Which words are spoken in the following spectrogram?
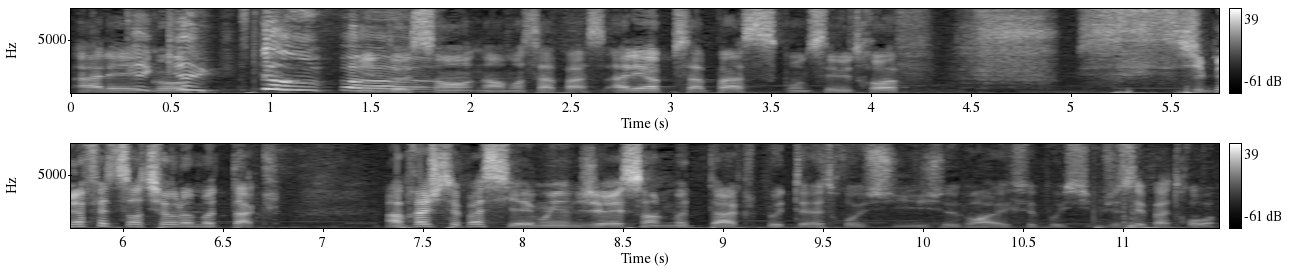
Allez, go 1200, normalement ça passe. Allez hop, ça passe contre Selutrof. J'ai bien fait de sortir le mode tacle. Après, je sais pas s'il y avait moyen de gérer sans le mode tacle, peut-être aussi, c'est vrai, c'est possible, je sais pas trop.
